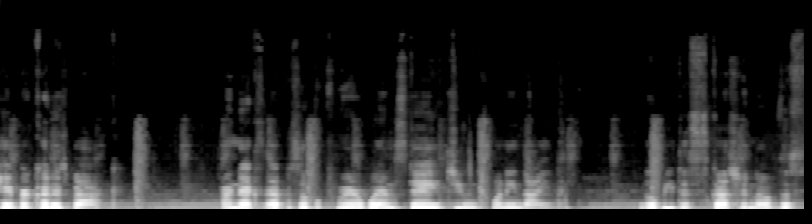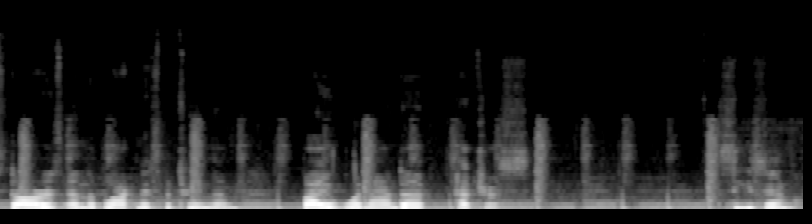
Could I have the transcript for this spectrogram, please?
Paper Cut is back. Our next episode will premiere Wednesday, June 29th. It'll be discussion of the stars and the blackness between them by Junauda Petrus. See you soon.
